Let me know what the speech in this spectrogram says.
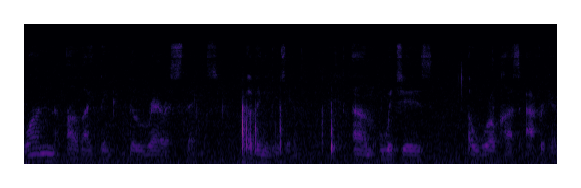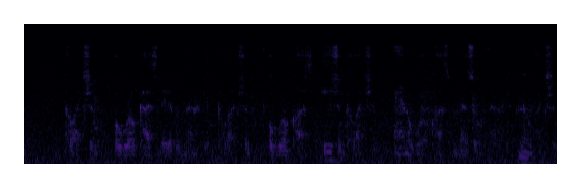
one of I think the rarest things of any museum, um, which is a world class African collection, a world class Native American collection, a world class Asian collection, and a world class Mesoamerican Mm. collection.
